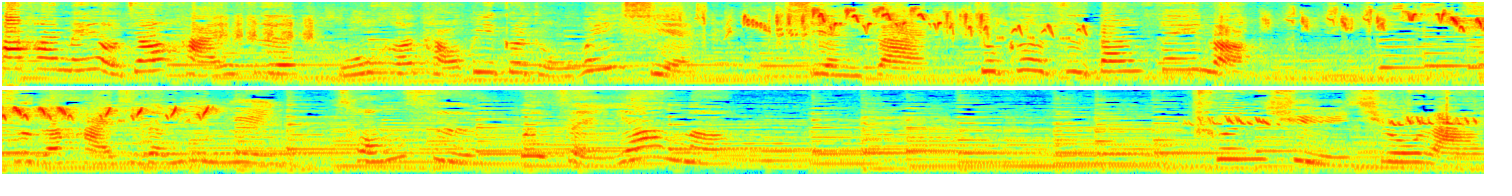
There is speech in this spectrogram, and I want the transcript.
它还没有教孩子如何逃避各种危险，现在就各自单飞了。四个孩子的命运从此会怎样呢？春去秋来，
